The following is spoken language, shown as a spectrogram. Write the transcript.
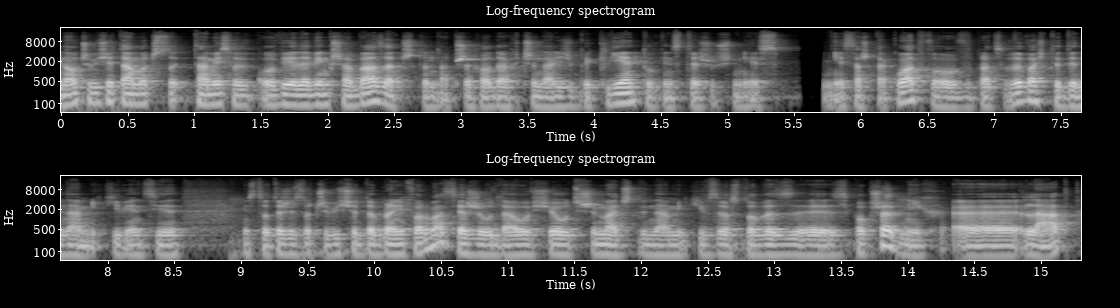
No oczywiście tam, tam jest o wiele większa baza, czy to na przychodach, czy na liczbie klientów, więc też już nie jest nie jest aż tak łatwo wypracowywać te dynamiki, więc, więc to też jest oczywiście dobra informacja, że udało się utrzymać dynamiki wzrostowe z, z poprzednich e, lat,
